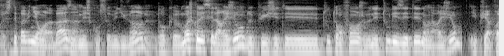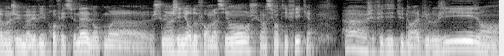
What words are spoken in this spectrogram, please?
Je n'étais pas vigneron à la base, hein, mais je consommais du vin. Donc euh, moi, je connaissais la région. Depuis que j'étais tout enfant, je venais tous les étés dans la région. Et puis après, ben, j'ai eu ma vie professionnelle. Donc moi, je suis ingénieur de formation, je suis un scientifique. Ah, j'ai fait des études dans la biologie, dans,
